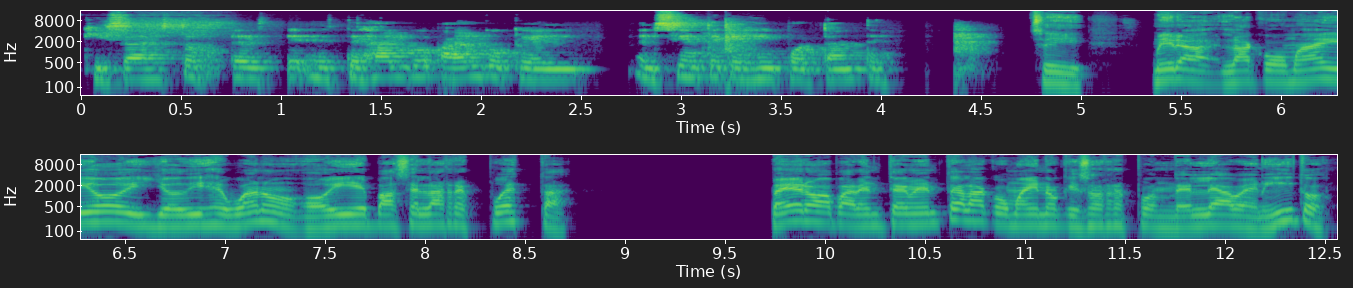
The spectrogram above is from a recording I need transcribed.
quizás esto este, es algo, algo que él, él, siente que es importante. Sí, mira, la Comay hoy, yo dije, bueno, hoy va a ser la respuesta, pero aparentemente la Comay no quiso responderle a Benito,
